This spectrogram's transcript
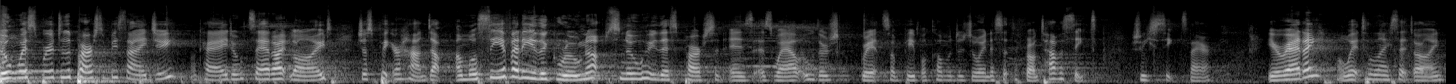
Don't whisper it to the person beside you, okay? Don't say it out loud. Just put your hand up. And we'll see if any of the grown ups know who this person is as well. Oh, there's great, some people coming to join us at the front. Have a seat. Three seats there. You ready? I'll wait till I sit down.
